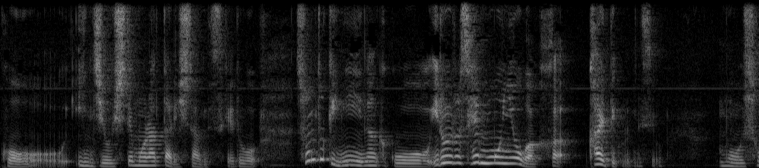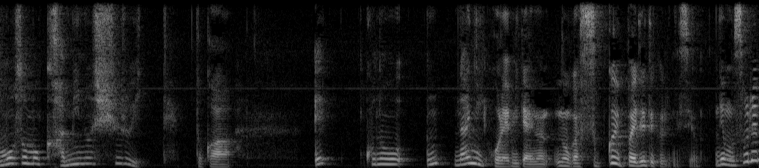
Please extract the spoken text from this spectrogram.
こう印字をしてもらったりしたんですけどその時になんかこういろいろ専門用語が返ってくるんですよ。もうそもそも紙の種類ってとかえこのん何これみたいなのがすっごいいっぱい出てくるんですよ。でもそれ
